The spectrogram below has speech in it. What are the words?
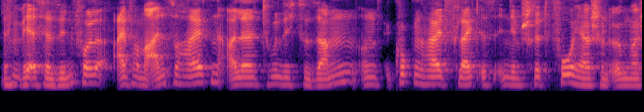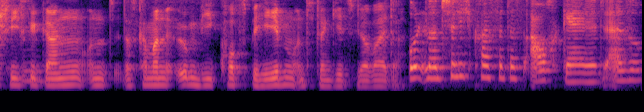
Dann wäre es ja sinnvoll, einfach mal anzuhalten. Alle tun sich zusammen und gucken halt, vielleicht ist in dem Schritt vorher schon irgendwas schiefgegangen mhm. und das kann man irgendwie kurz beheben und dann geht's wieder weiter. Und natürlich kostet das auch Geld. Also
